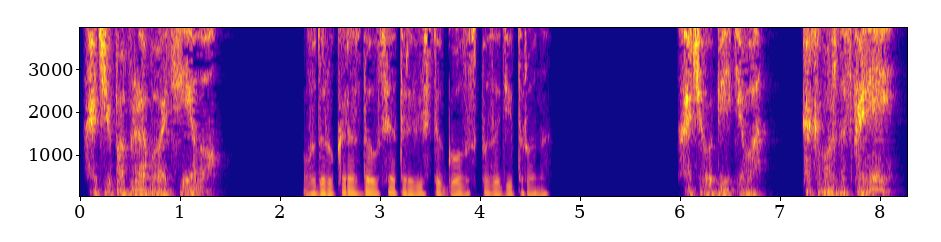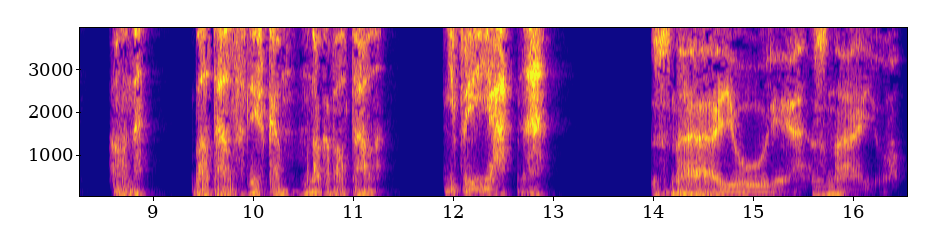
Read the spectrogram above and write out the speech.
«Хочу попробовать силу!» Вдруг раздался отрывистый голос позади трона. «Хочу убить его как можно скорее. Он болтал слишком много болтал. Неприятно!» «Знаю, Ури, знаю.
